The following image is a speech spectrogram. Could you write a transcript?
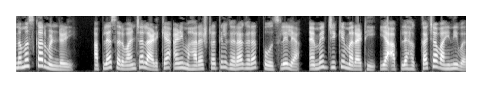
नमस्कार मंडळी. आपल्या सर्वांच्या लाडक्या आणि महाराष्ट्रातील घराघरात पोहोचलेल्या M H G K Marathi या आपल्या हक्काच्या वाहिनीवर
